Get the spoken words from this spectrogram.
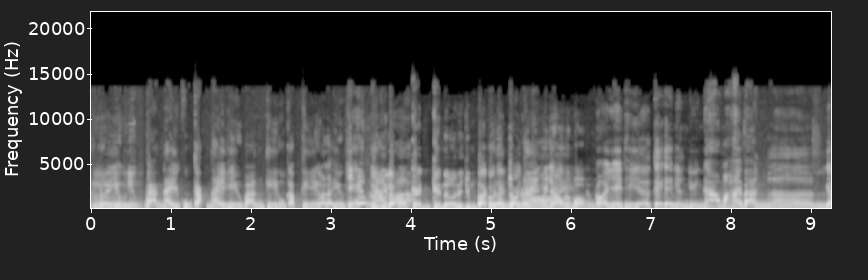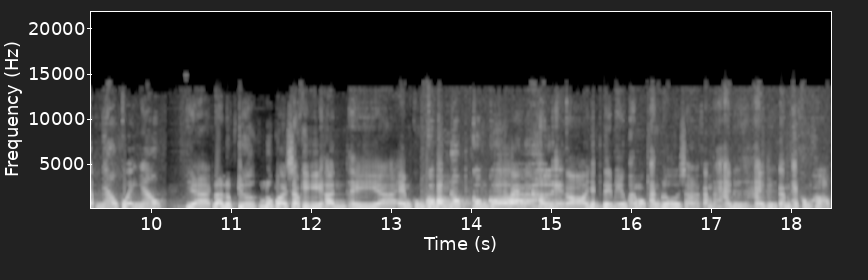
Ừ. rồi ví dụ như bạn này của cặp này yêu bạn kia của cặp kia gọi là yêu chéo coi nhau như là đó. một cái cái nơi để chúng ta có thể Đúng trò chuyện với rồi. nhau đúng không rồi vậy thì ờ, cái cái nhân duyên nào mà hai bạn ờ, gặp nhau quen nhau? Dạ là lúc trước lúc mà sau khi ghi hình thì à, em cũng có bấm nút cũng có bạn thử hẹn hò nhưng tìm hiểu khoảng một tháng rưỡi sau đó cảm thấy hai đứa hai đứa cảm thấy không hợp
